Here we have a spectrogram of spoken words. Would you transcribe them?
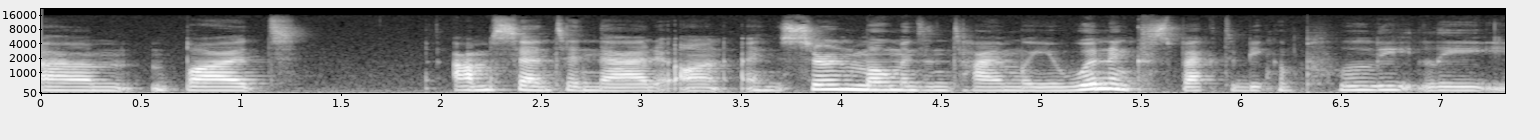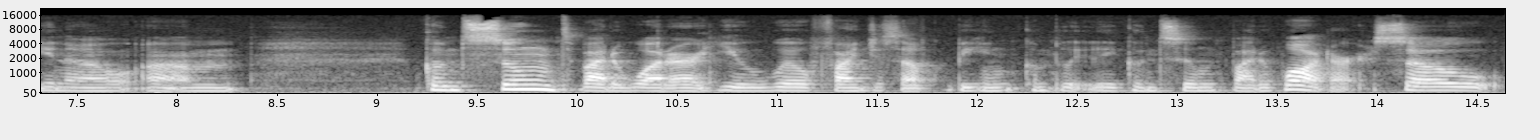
Um, but I'm sensing that on in certain moments in time where you wouldn't expect to be completely, you know, um, consumed by the water, you will find yourself being completely consumed by the water. So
